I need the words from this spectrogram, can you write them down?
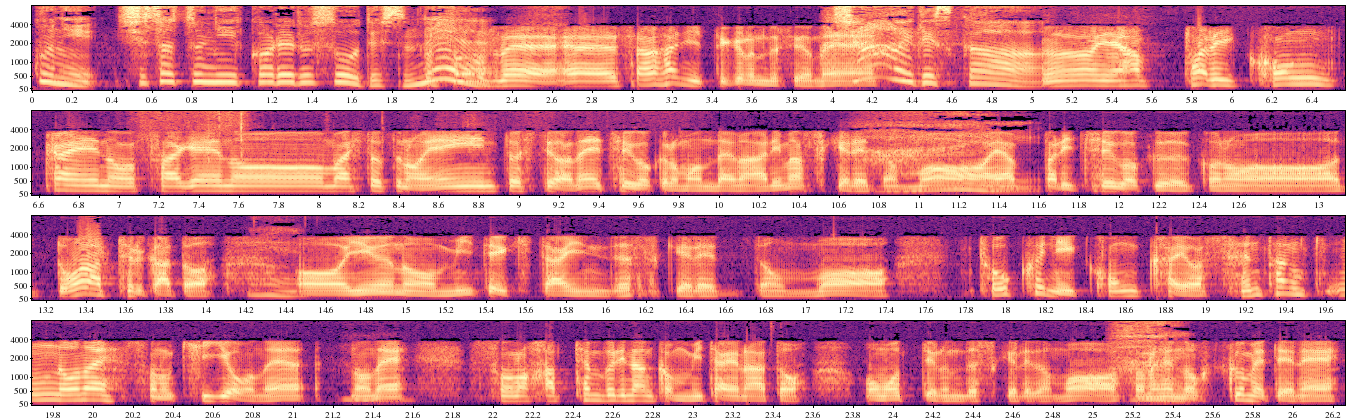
国に視察に行かれるそうですね。そうですね。えー、上海に行ってくるんですよね。上海ですか。うん、やっぱり今回の下げの、まあ、一つの原因としてはね、中国の問題もありますけれども、はい、やっぱり中国、この、どうなってるかというのを見ていきたいんですけれども、特に今回は先端のね、その企業ね、のね、その発展ぶりなんかも見たいなと思ってるんですけれども、その辺の含めてね、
